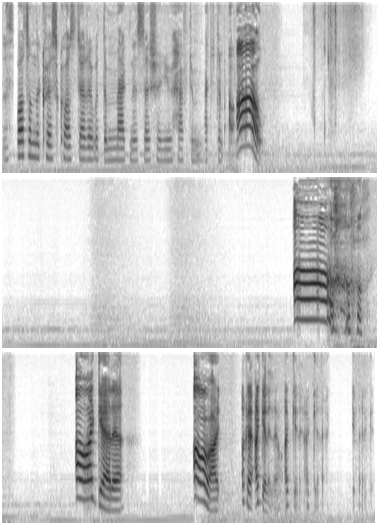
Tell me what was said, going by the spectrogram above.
the spots on the crisscross data with the magnet session, you have to match them. Oh! Oh! Oh, I get it. Oh, alright. Okay, I get it now. I get it. I get it. I get it. I get it.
